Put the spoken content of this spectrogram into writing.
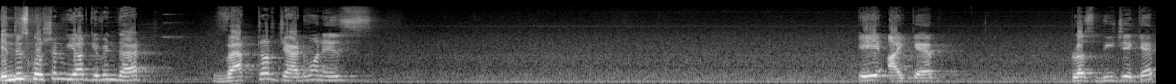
In this question, we are given that vector Z1 is A i cap plus B j cap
